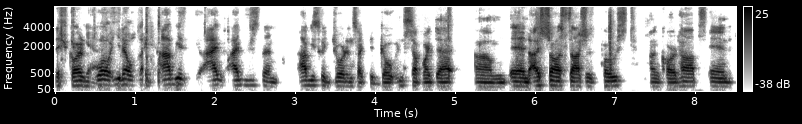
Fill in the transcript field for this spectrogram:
this card, Yeah. well, you know, like obviously I I've just been obviously Jordan's like the goat and stuff like that. Um, and I saw Sasha's post on Card Hops, and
